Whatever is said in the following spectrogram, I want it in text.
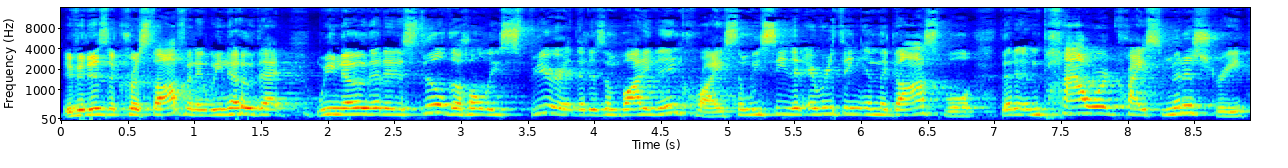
If it is a Christophany, we know that we know that it is still the Holy Spirit that is embodied in Christ, and we see that everything in the gospel that empowered Christ's ministry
